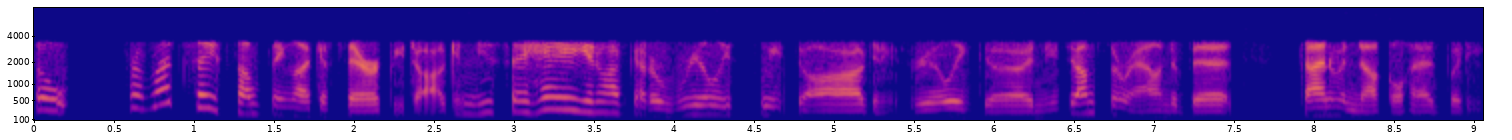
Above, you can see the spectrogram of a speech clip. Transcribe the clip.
So for let's say something like a therapy dog and you say, "Hey, you know, I've got a really sweet dog and he's really good and he jumps around a bit, kind of a knucklehead, but he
